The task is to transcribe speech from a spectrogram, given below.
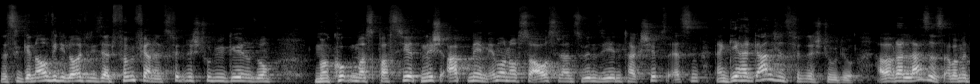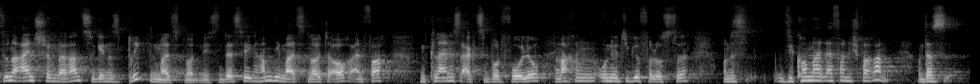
Das sind genau wie die Leute, die seit fünf Jahren ins Fitnessstudio gehen und so, mal gucken, was passiert, nicht abnehmen, immer noch so aussehen, als würden sie jeden Tag Chips essen, dann geh halt gar nicht ins Fitnessstudio. Aber dann lass es. Aber mit so einer Einstellung da ranzugehen, das bringt den meisten Leuten nichts. Und deswegen haben die meisten Leute auch einfach ein kleines Aktienportfolio, machen unnötige Verluste und es, sie kommen halt einfach nicht voran. Und das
